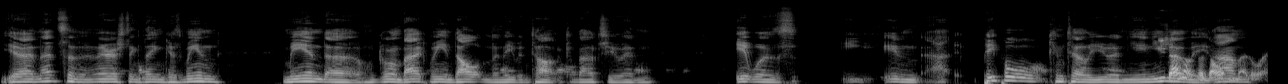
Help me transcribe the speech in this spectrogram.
Yeah, and that's an interesting thing because me and me and uh going back, me and Dalton and even talked about you, and it was in I, people can tell you, and and you shout know me, Dalton, by the way.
